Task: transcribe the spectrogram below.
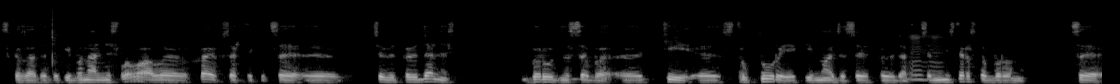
сказати такі банальні слова, але хай все ж таки це е, цю відповідальність беруть на себе е, ті е, структури, які мають за це відповідати. Це Міністерство оборони, це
